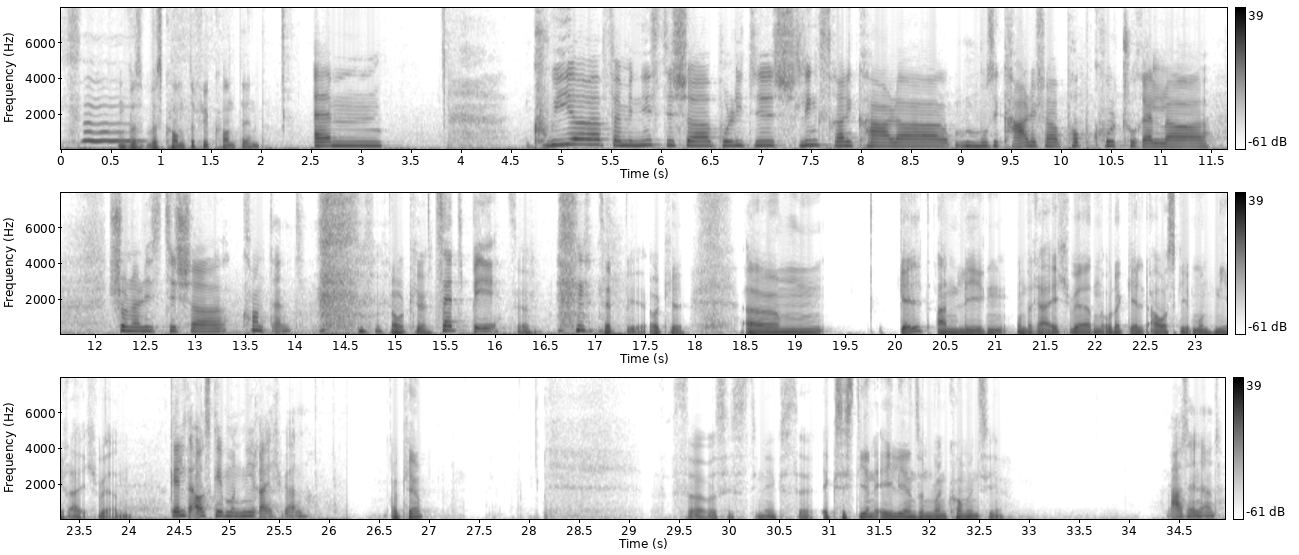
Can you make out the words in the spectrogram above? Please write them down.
Und was, was kommt da für Content? ähm, queer, feministischer, politisch, linksradikaler, musikalischer, popkultureller, journalistischer Content. Okay, ZB. ZB, okay. Ähm, Geld anlegen und reich werden oder Geld ausgeben und nie reich werden? Geld ausgeben und nie reich werden. Okay. So, was ist die nächste? Existieren Aliens und wann kommen sie? Weiß ich nicht.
